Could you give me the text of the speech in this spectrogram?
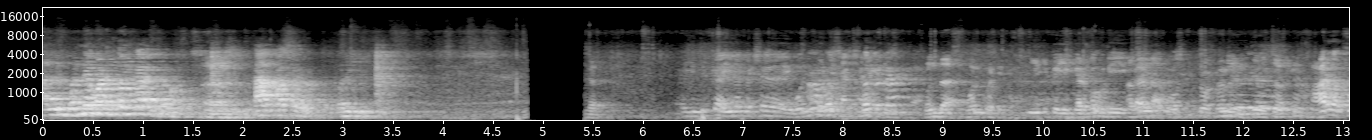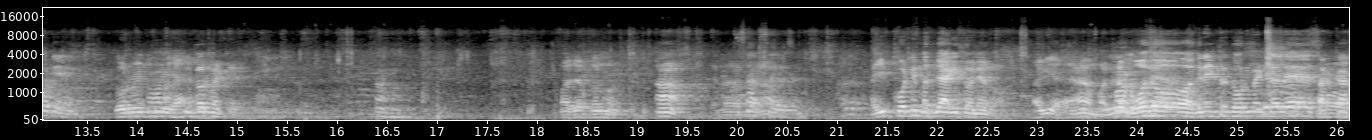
ಅಲ್ಲಿ ಬಂದೇ ಮಾಡ್ಕೊಂಡ ಕಾರ್ ಪಾಸ್ ಇದಕ್ಕೆ ಐದು ಲಕ್ಷ ಒಂದು ಕೋಟಿ ಸ್ಯಾಂಕ್ಷನ್. ಒಂದ ಒಂದು ಕೋಟಿ ಇದಕ್ಕೆ ಈ ಗರ್ಭಗುಡಿ ಆರು ಕೋಟಿ ಗೌರ್ಮೆಂಟ್ ಗೌರ್ಮೆಂಟ್ ಮಜಾ ಬಂದ್ ಮಾಡ್ತೀವಿ ಹಾಂ ಐದು ಕೋಟಿ ಮೊದಲೇ ಆಗಿತ್ತು ಅವನೇನು ಮೊದಲು ಓದು ಹದಿನೆಂಟರ ಗೌರ್ಮೆಂಟಲ್ಲೇ ಸರ್ಕಾರ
